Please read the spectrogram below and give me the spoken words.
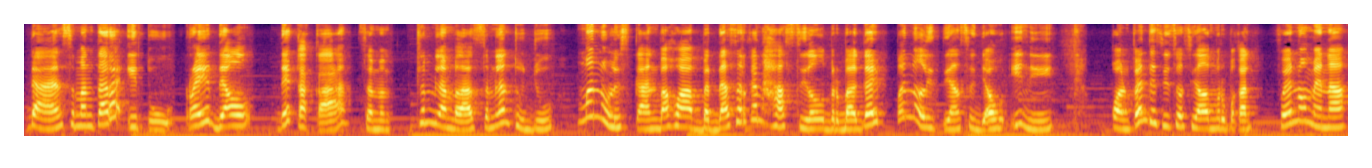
Dan sementara itu, Raydel DKK 1997 menuliskan bahwa berdasarkan hasil berbagai penelitian sejauh ini, konvensi sosial merupakan fenomena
